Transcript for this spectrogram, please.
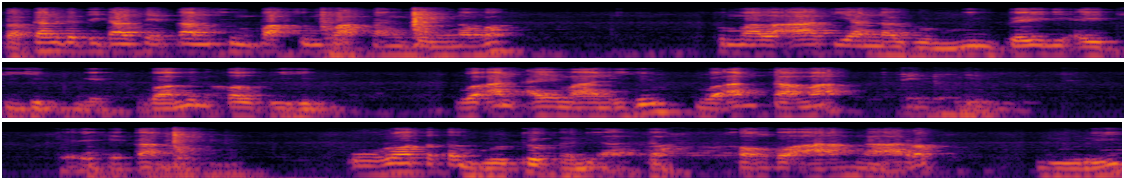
Bahkan ketika setan sumpah-sumpah sangking nama Sumala atian nagum min baini aidihim wa min khalfihim. Wa an aimanihim wa an sama. Jadi setan Allah tetap bodoh Bani Adam Songko arah ngarep Duri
